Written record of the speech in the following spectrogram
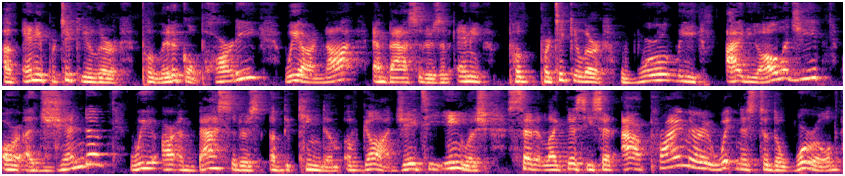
of any particular political party. We are not ambassadors of any particular worldly ideology or agenda. We are ambassadors of the kingdom of God. J.T. English said it like this. He said, Our primary witness to the world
